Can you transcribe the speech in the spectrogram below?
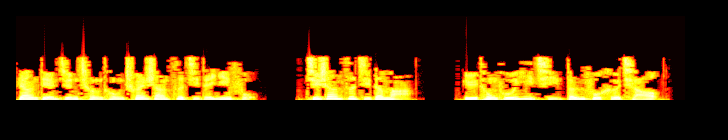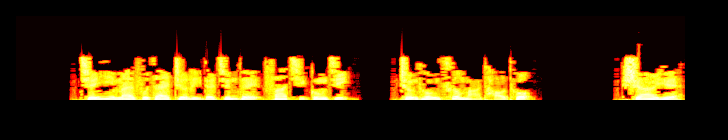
让点军程同穿上自己的衣服，骑上自己的马，与同仆一起奔赴河桥。权益埋伏在这里的军队发起攻击，程同策马逃脱。十二月，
